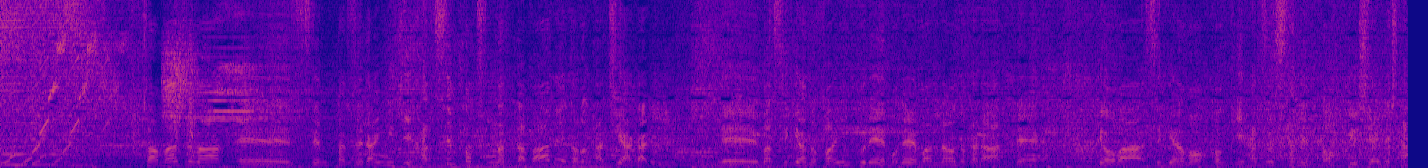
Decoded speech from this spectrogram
さあまずは、えー、先発来日初先発となったバーベイトの立ち上がり、えーまあ、杉谷のファインプレーもねワンアウトからあって今日は杉谷も今季初スタメンという試合でした。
